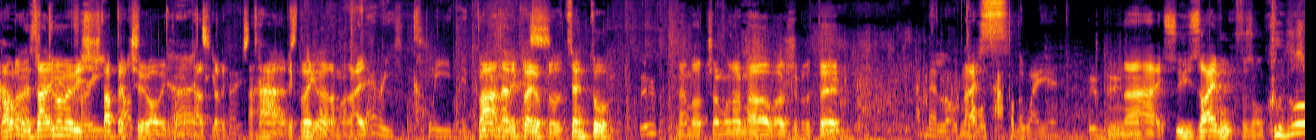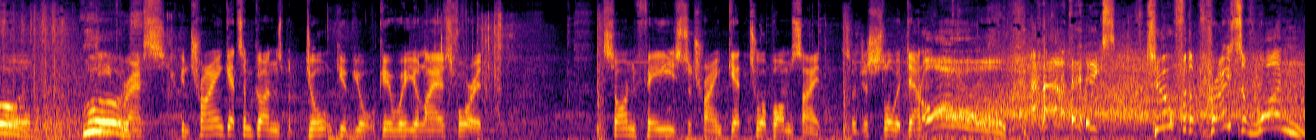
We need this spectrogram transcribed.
Dobro, ne zanima me više šta pričaju ovi komentatori. Aha, replay gledamo, ajde. Va na replayu producentu. Nema o čemu rama, važi brate. And then a little double Nice. tap on the way in. Boom, boom. Nice. I zajvuk fazon. Deep breaths. You can try and get some guns, but don't give your give away your lives for it. It's on phase to try and get to a bomb site. So just slow it down. Oh, Alex! Two for the price of one.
